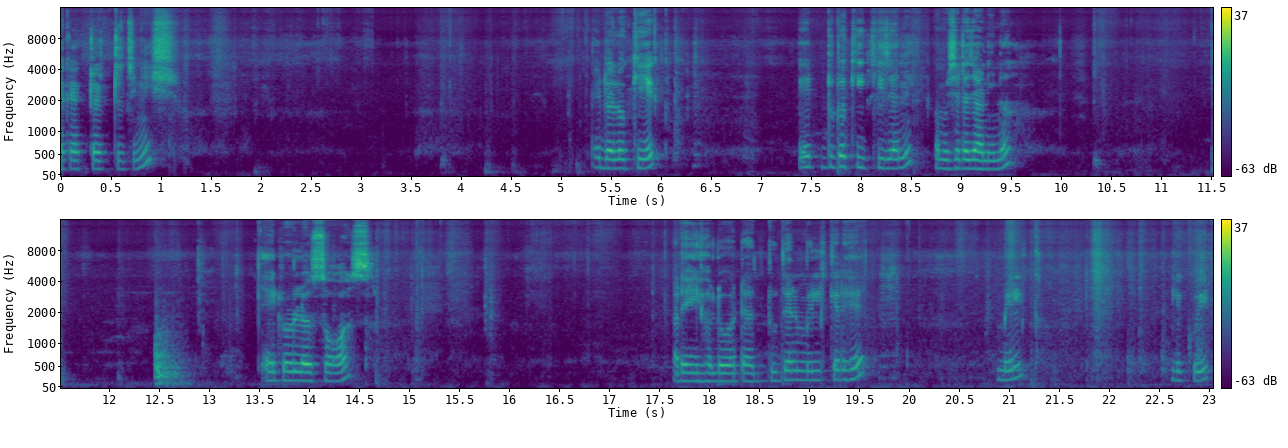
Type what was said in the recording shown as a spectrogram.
এক একটা একটা জিনিস। এটা হলো কেক এর দুটো কী কী জানি? আমি সেটা জানি না। এটা হলো সস আর এই হলো এটা দুধের মিল্কের হে, মিল্ক লিকুইড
